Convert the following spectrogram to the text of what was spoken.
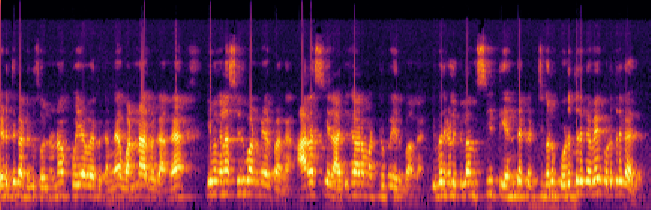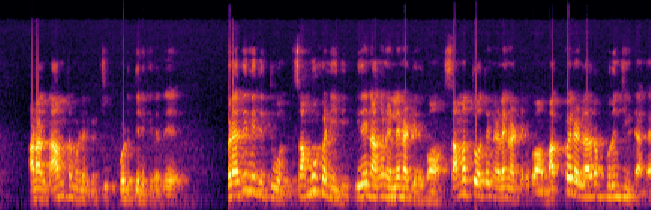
எடுத்துக்காட்டுக்கு சொல்லணும்னா புயவர் இருக்காங்க வண்ணார் இருக்காங்க இவங்கெல்லாம் சிறுபான்மையா இருப்பாங்க. அரசியல் அதிகாரமற்று போய் இருப்பாங்க. இவர்களுக்கெல்லாம் சீட்டு எந்த கட்சிகளும் கொடுத்திருக்கவே கொடுத்திருக்காது. ஆனால் நாம் தமிழர் கட்சி கொடுத்திருக்கிறது. பிரதிநிதித்துவம் சமூக நீதி இதை நாங்கள் நிலைநாட்டியிருக்கோம். சமத்துவத்தை நிலைநாட்டியிருக்கோம். மக்கள் எல்லாரும் புரிஞ்சுக்கிட்டாங்க.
